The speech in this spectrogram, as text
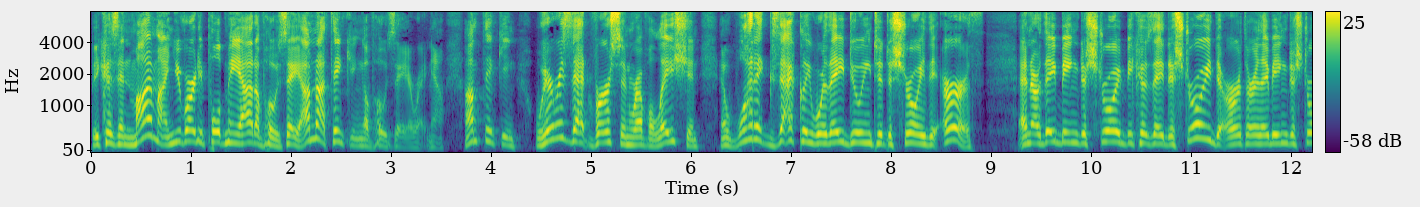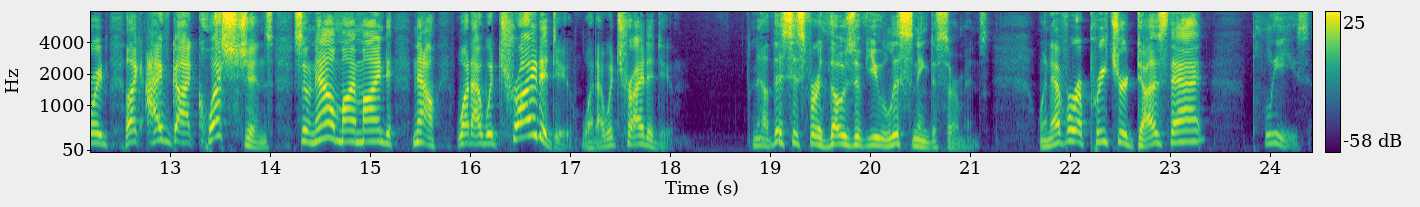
because in my mind, you've already pulled me out of Hosea. I'm not thinking of Hosea right now. I'm thinking, where is that verse in Revelation and what exactly were they doing to destroy the earth? And are they being destroyed because they destroyed the earth or are they being destroyed? Like, I've got questions. So now my mind, now what I would try to do, what I would try to do now, this is for those of you listening to sermons. Whenever a preacher does that, please,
